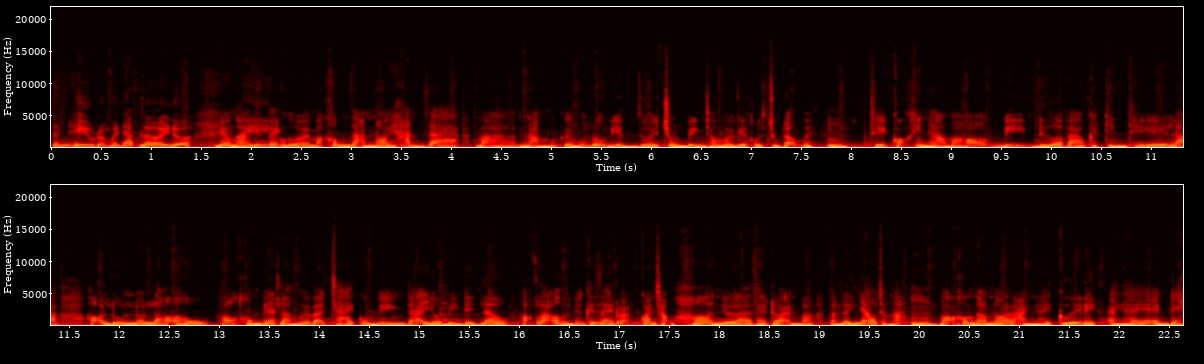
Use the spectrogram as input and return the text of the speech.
tín hiệu rồi mới đáp lời nữa nhưng mà Thì- những cái người mà không dám nói hẳn ra mà nằm một cái mức độ điểm dưới trung bình trong cái việc là chủ động ấy ừ. thì có khi nào mà họ bị đưa vào cái tình thế là họ luôn luôn lo âu họ không biết là người bạn trai của mình đã yêu mình đến đâu hoặc là ở những cái giai đoạn quan trọng hơn như là giai đoạn mà, mà lấy nhau chẳng hạn Ừ. mà họ không dám nói là anh hãy cưới đi anh hãy em đẻ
